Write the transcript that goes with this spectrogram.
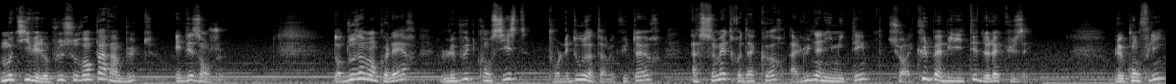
motivé le plus souvent par un but et des enjeux. Dans 12 hommes en colère, le but consiste, pour les 12 interlocuteurs, à se mettre d'accord à l'unanimité sur la culpabilité de l'accusé. Le conflit,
